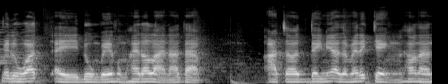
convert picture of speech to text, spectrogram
ไม่รู้ว่าไอ้ดูมเวฟผมให้เท่าไหร่นะ แต่อาจจะเด็กนี้อาจจะไม่ได้เก่งเท่านั้น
